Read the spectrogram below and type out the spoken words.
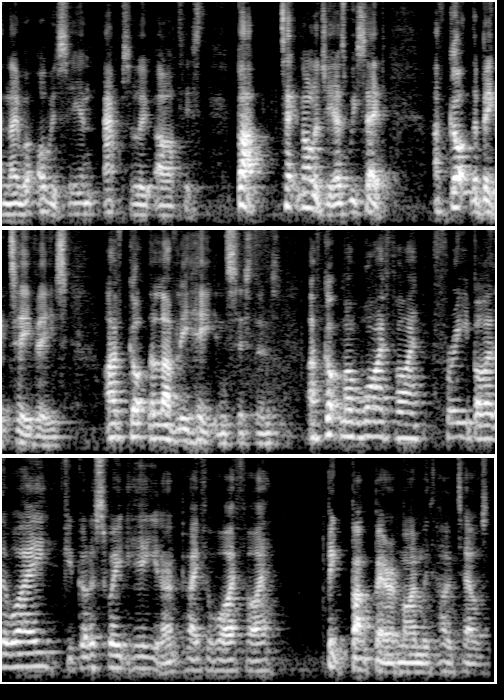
and they were obviously an absolute artist. But technology, as we said, I've got the big TVs, I've got the lovely heating systems, I've got my Wi-Fi free, by the way. If you've got a suite here, you don't pay for Wi-Fi. Big bugbear of mine with hotels.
